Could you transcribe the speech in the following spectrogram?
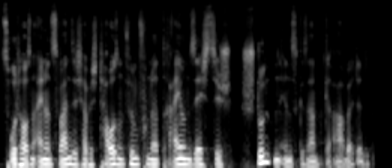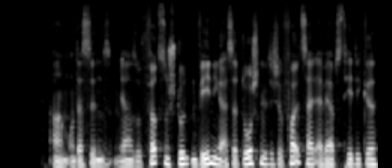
2021 habe ich 1563 Stunden insgesamt gearbeitet. Ähm, und das sind ja so 14 Stunden weniger als der durchschnittliche Vollzeiterwerbstätige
